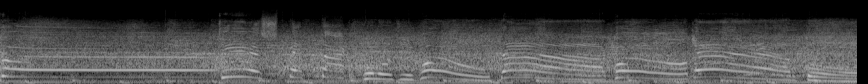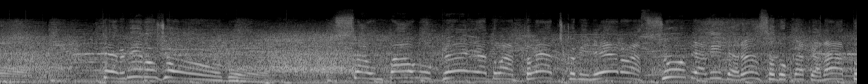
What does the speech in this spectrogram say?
Gol! Que espetáculo de gol! Dagoberto! Termina o jogo. São Paulo ganha do Atlético Mineiro, assume a liderança do campeonato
